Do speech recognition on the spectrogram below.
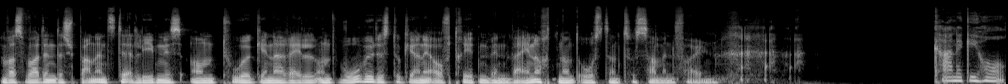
Was war denn das spannendste Erlebnis on Tour generell und wo würdest du gerne auftreten, wenn Weihnachten und Ostern zusammenfallen? Carnegie Hall.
